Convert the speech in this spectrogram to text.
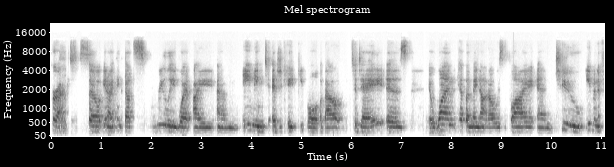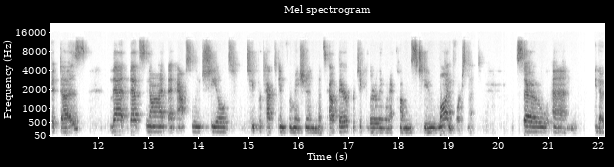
Correct. So, you know, I think that's really what I am aiming to educate people about today is you know, one, HIPAA may not always apply, and two, even if it does, that that's not an absolute shield to protect information that's out there, particularly when it comes to law enforcement. So, um, you know,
